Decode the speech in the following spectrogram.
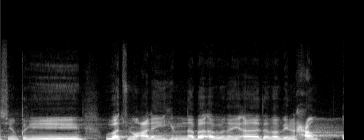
الفاسقين واتل عليهم نبأ ابني آدم بالحق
